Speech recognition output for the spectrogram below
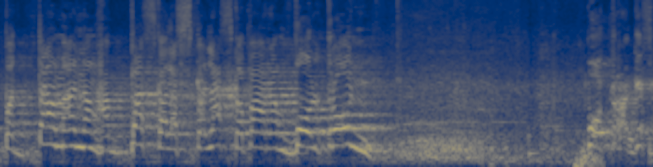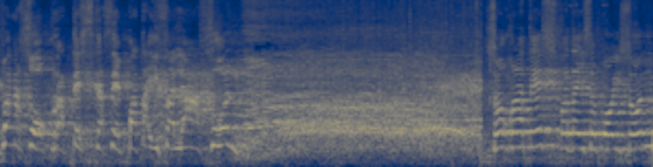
Pagtama ng hampas, kalas-kalas ka parang Voltron. Potrages baka Socrates kasi patay sa lason! Socrates, patay sa poison.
